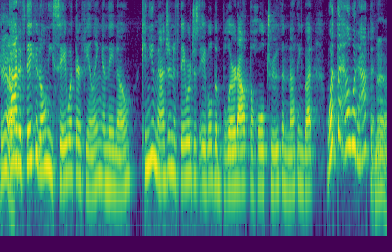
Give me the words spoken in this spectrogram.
Yeah. God, if they could only say what they're feeling and they know, can you imagine if they were just able to blurt out the whole truth and nothing but what the hell would happen? Yeah.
